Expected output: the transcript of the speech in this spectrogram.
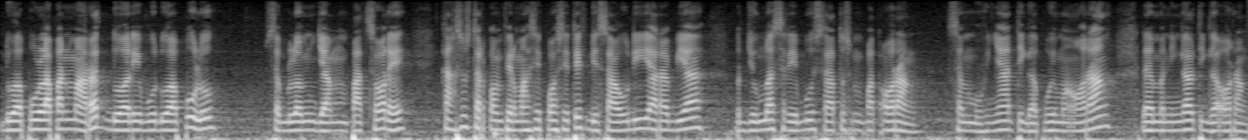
28 Maret 2020, sebelum jam 4 sore, kasus terkonfirmasi positif di Saudi Arabia berjumlah 1104 orang sembuhnya 35 orang dan meninggal tiga orang.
